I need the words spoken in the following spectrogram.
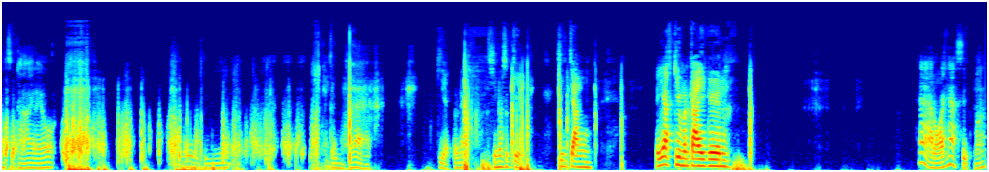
ครั้งสุดท้ายแล้วโอ้ทีนี้ตึงใช่ได้ครับ เกียดตัวเนี้ยชินโนสุเกะจริงจังระยะสกิลมันไกลเกินห้าร้อยห้าสิบมั้ง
